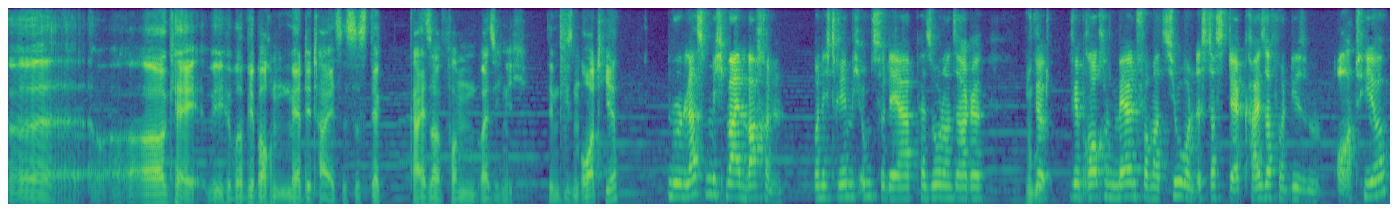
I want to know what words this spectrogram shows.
Äh, okay, wir, wir brauchen mehr Details. Ist es der Kaiser von, weiß ich nicht, dem, diesem Ort hier? Nun lass mich mal machen. Und ich drehe mich um zu der Person und sage, Nun gut. Wir, wir brauchen mehr Informationen. Ist das der Kaiser von diesem Ort hier?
